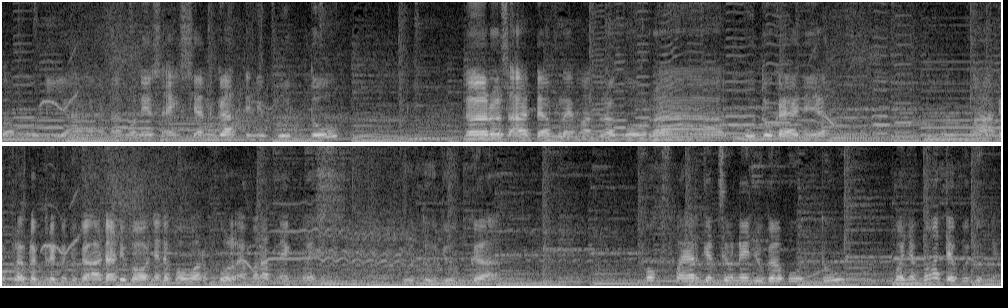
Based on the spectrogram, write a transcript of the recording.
Kemudian Harmonious Action Guard ini butuh. Terus ada Flame Mandragora butuh kayaknya ya. Nah, ini Flame Black Dragon juga ada di bawahnya ada Powerful Emerald Necklace butuh juga. Foxfire Kitsune juga butuh. Banyak banget ya butuhnya.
